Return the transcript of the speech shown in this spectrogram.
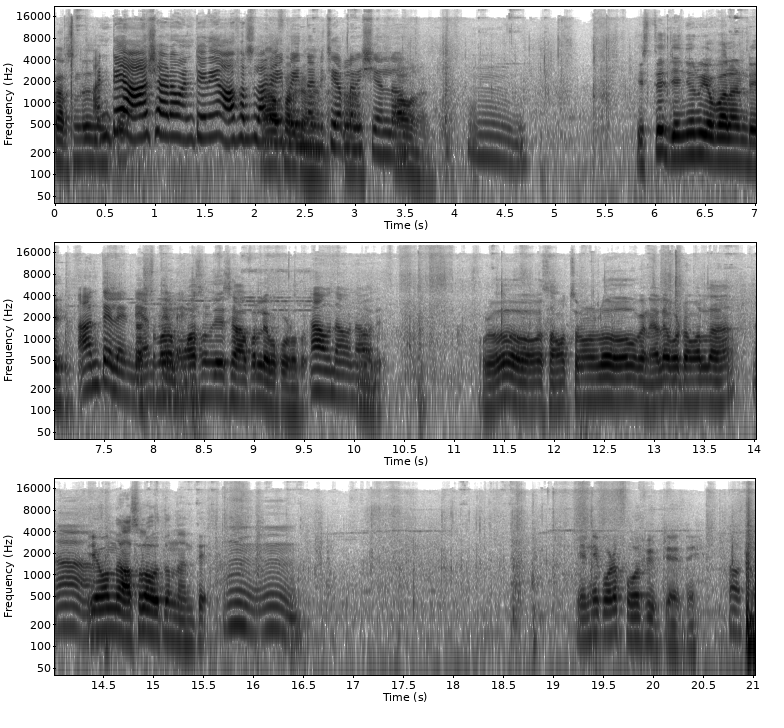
పర్సంటేజ్ అంటే ఆషాఢం అంటేనే ఆఫర్స్ లాగా అయిపోయిందండి చీరల విషయంలో. అవునండి. ఇస్తే జెన్యున్గా ఇవ్వాలండి. అంతేలేండి కస్టమర్ మోసం చేసే ఆఫర్లు ఇవ్వకూడదు. అవునవునవును. ఇప్పుడు ఒక సంవత్సరంలో ఒక నెల ఇవ్వటం వల్ల. ఏముంది? అసలు అవుతుంది అంతే. ఇవన్నీ కూడా ఫోర్ ఫిఫ్టీ అండి. ఓకే.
